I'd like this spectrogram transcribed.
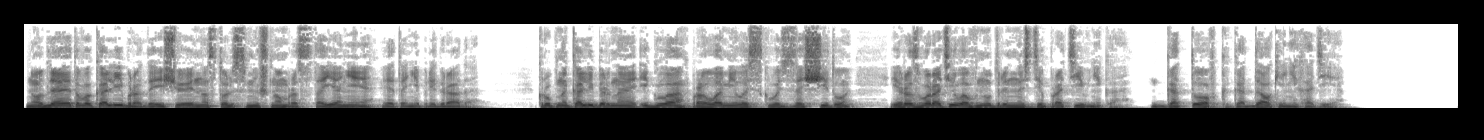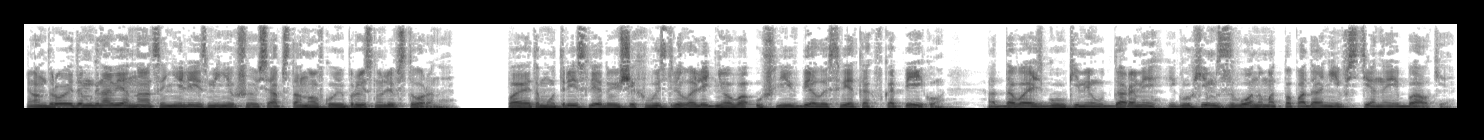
Но для этого калибра, да еще и на столь смешном расстоянии, это не преграда. Крупнокалиберная игла проломилась сквозь защиту и разворотила внутренности противника. Готов, к гадалке не ходи. Андроиды мгновенно оценили изменившуюся обстановку и прыснули в стороны. Поэтому три следующих выстрела Леднева ушли в белый свет как в копейку, отдаваясь гулкими ударами и глухим звоном от попаданий в стены и балки.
